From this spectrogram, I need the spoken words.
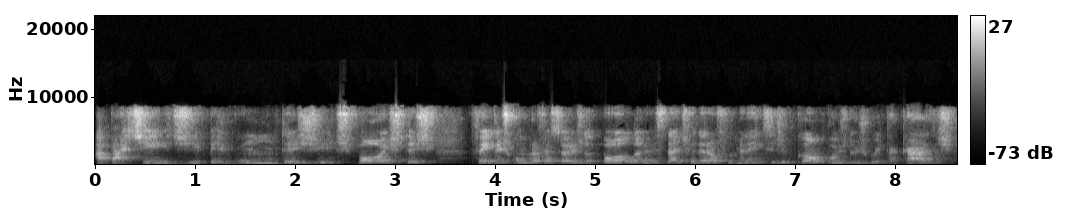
a partir de perguntas, de respostas feitas com professores do Polo da Universidade Federal Fluminense de Campos dos Goitacazes,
